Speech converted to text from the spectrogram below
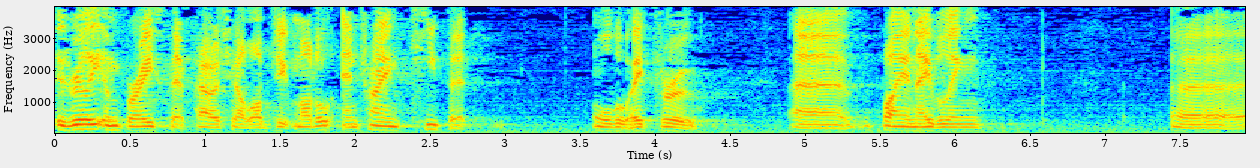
is really embrace that PowerShell object model and try and keep it all the way through uh, by enabling uh,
